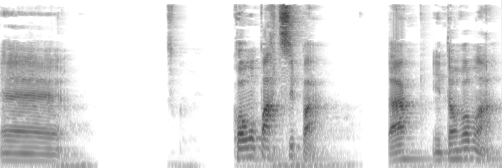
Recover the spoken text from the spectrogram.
é, como participar, tá? Então vamos lá.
